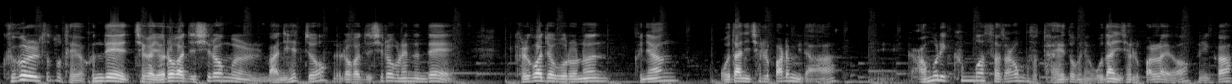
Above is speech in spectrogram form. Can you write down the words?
그걸 써도 돼요. 근데 제가 여러 가지 실험을 많이 했죠. 여러 가지 실험을 했는데 결과적으로는 그냥 5단이 첼로 빠릅니다. 예, 아무리 큰 몬스터 작은 몬스터 다 해도 그냥 5단이 첼로 빨라요. 그러니까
